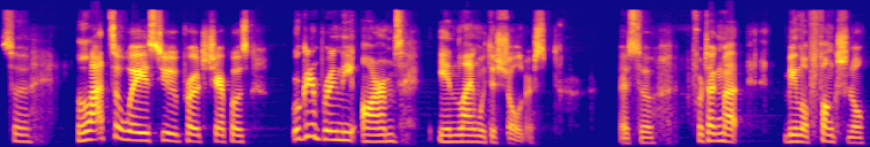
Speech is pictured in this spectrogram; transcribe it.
So, lots of ways to approach chair pose. We're going to bring the arms in line with the shoulders. So, if we're talking about being a little functional,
